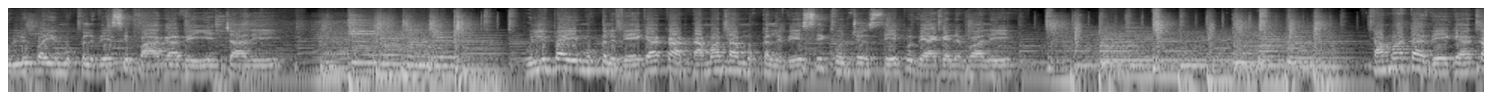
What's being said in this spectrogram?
ఉల్లిపాయ ముక్కలు వేసి బాగా వేయించాలి. ఉల్లిపాయ ముక్కలు వేగాక టమాటా ముక్కలు వేసి కొంచెం సేపు వేగనివ్వాలి. టమాటా వేగాక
